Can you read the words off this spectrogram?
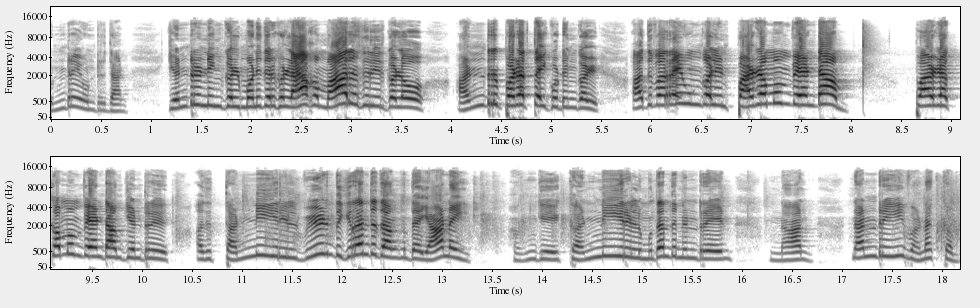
ஒன்றே ஒன்றுதான். என்று நீங்கள் மனிதர்களாக மாறுகிறீர்களோ அன்று பழத்தை கொடுங்கள். அதுவரை உங்களின் பழமும் வேண்டாம் பழக்கமும் வேண்டாம் என்று அது தண்ணீரில் வீழ்ந்து இறந்தது அந்த யானை. அங்கே கண்ணீரில் முதந்து நின்றேன். நான் நன்றி வணக்கம்.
